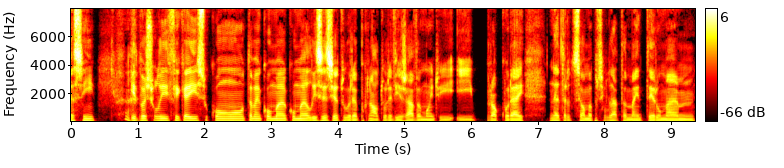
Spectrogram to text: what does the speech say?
assim e depois solidifiquei isso com, também com uma, com uma licenciatura, porque na altura viajava muito e, e procurei na tradução uma possibilidade também de ter uma, uh,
